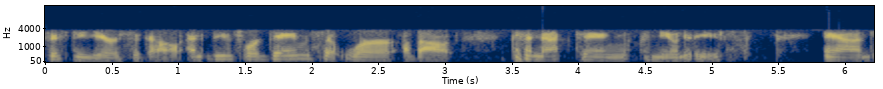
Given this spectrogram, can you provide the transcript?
50 years ago. And these were games that were about connecting communities and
